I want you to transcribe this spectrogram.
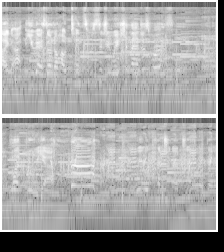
Like, I, you guys don't know how tense of a situation that just was? Oh, but booyah. we were clenching our teeth right there.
